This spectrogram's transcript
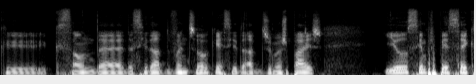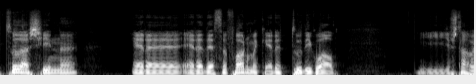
que, que são da, da cidade de Wanzhou, que é a cidade dos meus pais, e eu sempre pensei que toda a China era, era dessa forma, que era tudo igual. E eu estava,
